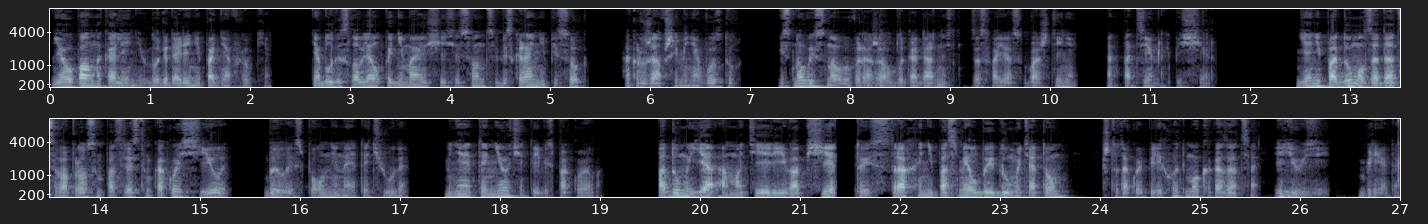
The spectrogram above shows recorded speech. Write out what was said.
Я упал на колени, в благодарение подняв руки. Я благословлял поднимающееся солнце, бескрайний песок, окружавший меня воздух, и снова и снова выражал благодарность за свое освобождение от подземных пещер. Я не подумал задаться вопросом, посредством какой силы было исполнено это чудо, меня это не очень-то и беспокоило. Подумай я о материи вообще, то есть страха не посмел бы и думать о том, что такой переход мог оказаться иллюзией, бредом.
